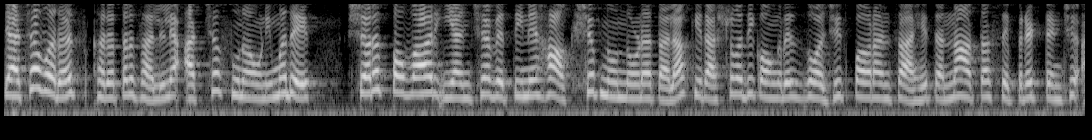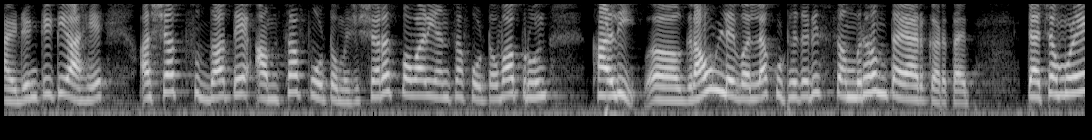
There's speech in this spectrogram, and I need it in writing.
त्याच्यावरच खरं तर झालेल्या आजच्या सुनावणीमध्ये शरद पवार यांच्या वतीने हा आक्षेप नोंदवण्यात आला की राष्ट्रवादी काँग्रेस जो अजित पवारांचा आहे त्यांना आता सेपरेट त्यांची आयडेंटिटी आहे. अशात सुद्धा ते आमचा फोटो म्हणजे शरद पवार यांचा फोटो वापरून खाली ग्राउंड लेवलला कुठेतरी संभ्रम तयार करतायत. त्याच्यामुळे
